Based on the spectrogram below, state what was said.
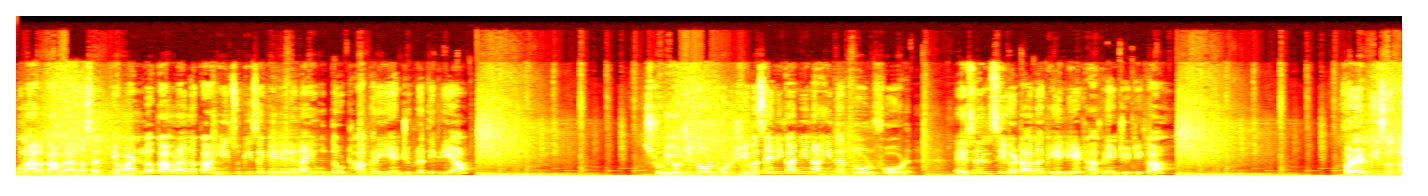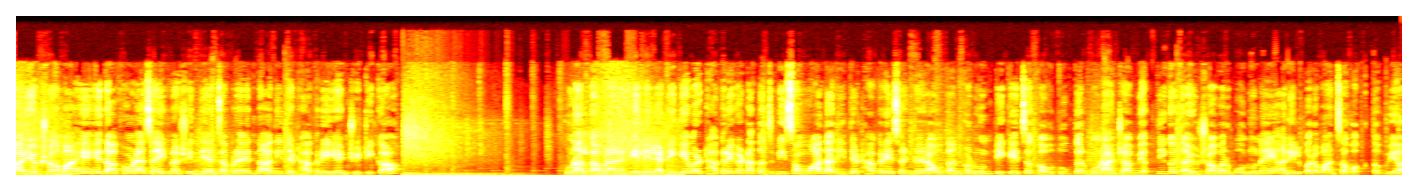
कुणाल कामरानं सत्य मांडलं कामरानं काही चुकीचं केलेलं नाही उद्धव ठाकरे यांची प्रतिक्रिया? स्टुडिओची तोडफोड शिवसैनिकांनी नाही तर तोडफोड एस एन सी गटानं केली आहे ठाकरेंची टीका. फडणवीस अकार्यक्षम आहे हे दाखवण्याचा एकनाथ शिंदे यांचा प्रयत्न आदित्य ठाकरे यांची टीका. कुणाल कामरानं केलेल्या टीकेवर ठाकरे गटातच विसंवाद आदित्य ठाकरे संजय राऊतांकडून टीकेचं कौतुक तर कुणाच्या व्यक्तिगत आयुष्यावर बोलू नये अनिल परबांचं वक्तव्य.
